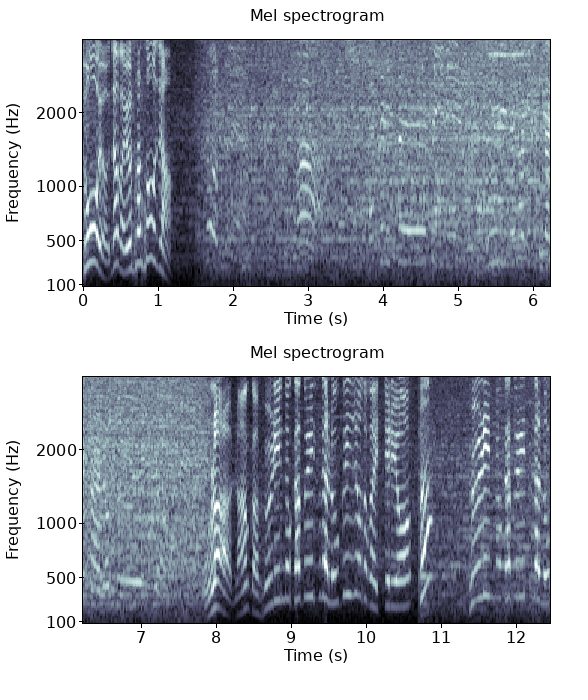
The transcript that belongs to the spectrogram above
どうよ？なんか良さそうじゃん。そうですね。まあ確率的に風鈴の確率が今6以上ほらなんか風鈴の確率が6以上とか言ってるよ。あ風鈴の確率が6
